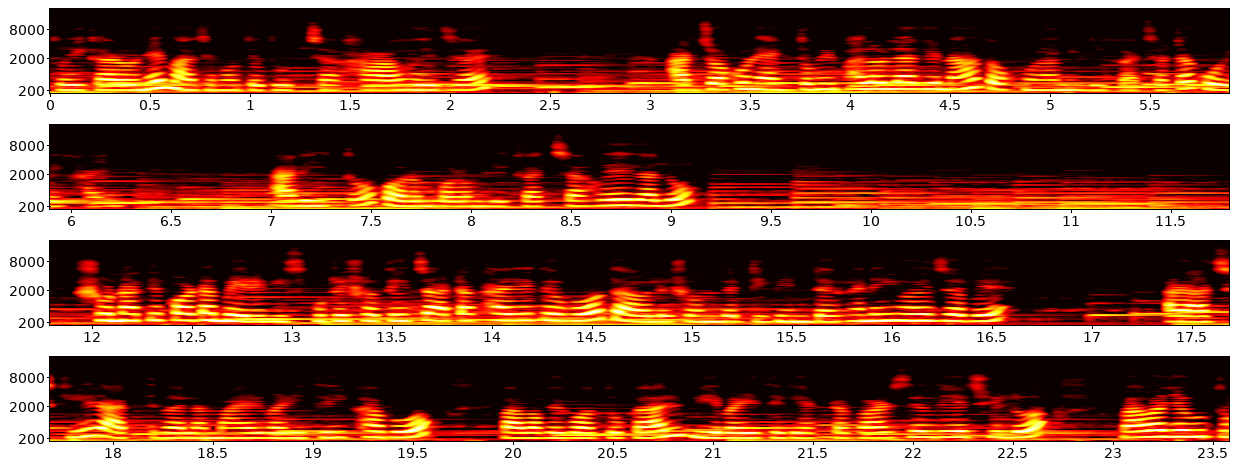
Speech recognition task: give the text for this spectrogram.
তো এই কারণে মাঝে মধ্যে দুধ চা খাওয়া হয়ে যায়। আর যখন একদমই ভালো লাগে না, তখন আমি লিকার চাটা করে খাই। আর এই তো গরম গরম লিকার চা হয়ে গেল। সোনাকে কটা মেরি বিস্কুটের সাথে চাটা খাইয়ে দেবো, তাহলে সন্ধ্যের টিফিনটা এখানেই হয়ে যাবে। আর আজকে রাত্রিবেলা মায়ের বাড়িতেই খাব। বাবাকে গতকাল বিয়েবাড়ি থেকে একটা পার্সেল দিয়েছিল। বাবা যেহেতু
